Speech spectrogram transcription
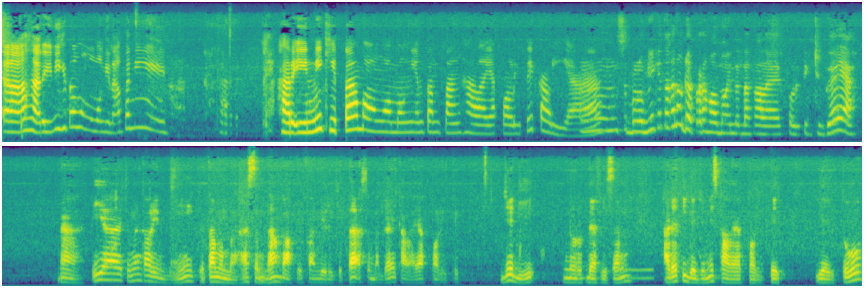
Eh, hari ini kita mau ngomongin apa nih? Hari ini kita mau ngomongin tentang halayak politik kali ya. Hmm, sebelumnya kita kan udah pernah ngomongin tentang kalayak politik juga ya. Nah, iya, cuman kali ini kita membahas tentang keaktifan diri kita sebagai kalayak politik. Jadi, menurut Davison, ada tiga jenis kalayak politik, yaitu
